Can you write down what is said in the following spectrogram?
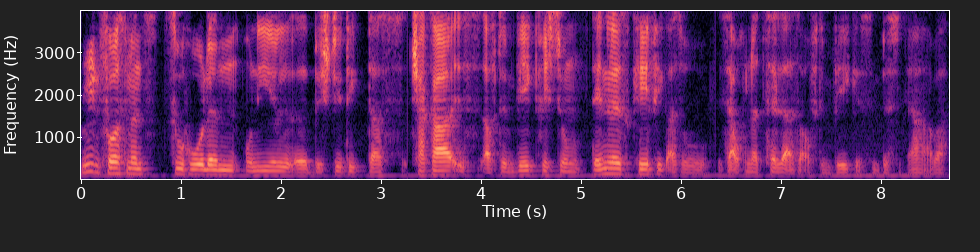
Reinforcements zu holen. O'Neill äh, bestätigt, dass Chaka ist auf dem Weg Richtung Daniels Käfig, also ist ja auch in der Zelle, also auf dem Weg ist ein bisschen, ja, aber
